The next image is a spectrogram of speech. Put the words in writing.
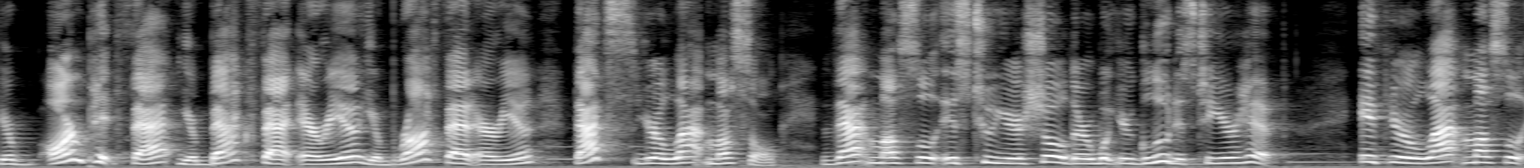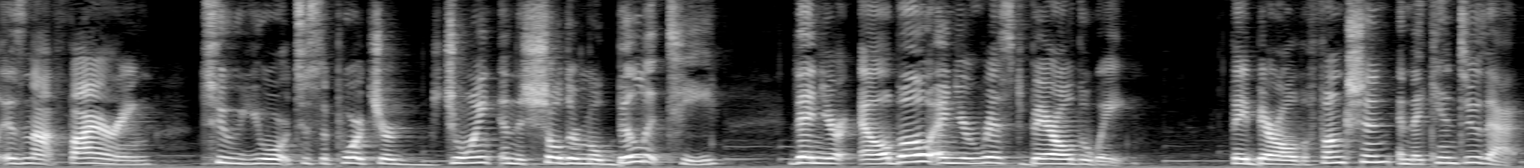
your armpit fat, your back fat area, your bra fat area, that's your lat muscle. That muscle is to your shoulder what your glute is to your hip. If your lat muscle is not firing to your to support your joint and the shoulder mobility, then your elbow and your wrist bear all the weight. They bear all the function and they can't do that.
